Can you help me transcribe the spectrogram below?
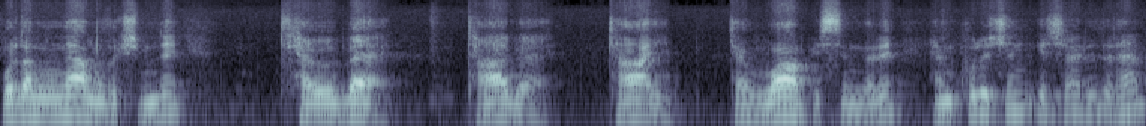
buradan ne anladık şimdi? Tevbe, tabe, taib, tevvab isimleri hem kul için geçerlidir hem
